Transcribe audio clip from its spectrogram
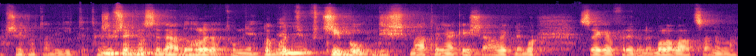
a všechno tam vidíte. Takže mhm. všechno se dá dohledat u mě. Dokud mm-hmm. v Čibu, když máte nějaký šálek nebo Segafredo nebo Laváca, nebo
